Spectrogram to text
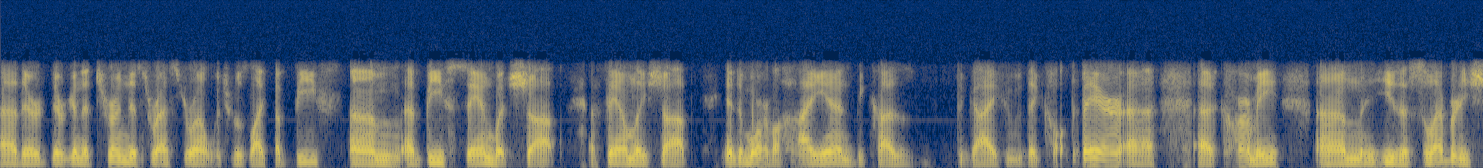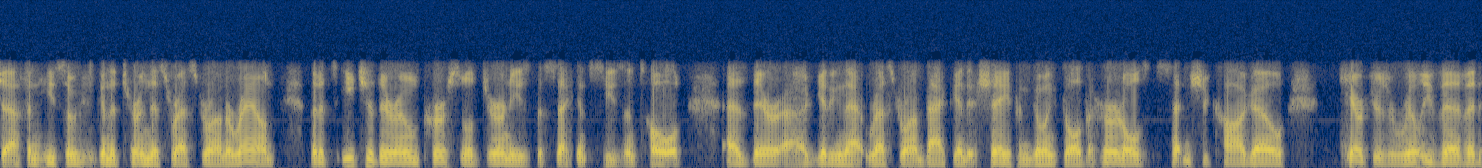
Uh, they're they're going to turn this restaurant, which was like a beef um, a beef sandwich shop, a family shop, into more of a high end because the guy who they call the bear, uh, uh, Carmy. Um, he's a celebrity chef, and he's so he's going to turn this restaurant around. But it's each of their own personal journeys. The second season told as they're uh, getting that restaurant back into shape and going through all the hurdles. Set in Chicago, characters are really vivid,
